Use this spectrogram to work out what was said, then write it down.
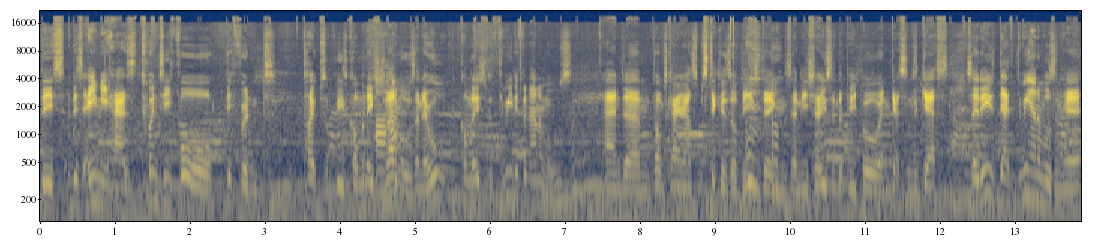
this this Amy has 24 different types of these combinations of animals, and they're all combinations of three different animals. And um, Tom's carrying around some stickers of these things, and he shows them to people and gets them to guess. So these there are three animals in here.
